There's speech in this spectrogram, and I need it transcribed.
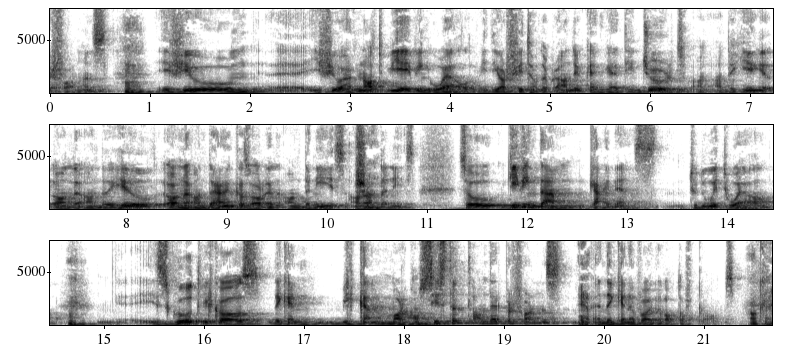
performance, Mm-hmm. if you, uh, if you are not behaving well with your feet on the ground, you can get injured on, on the heel, on the, on the heel, on, on the ankles or in, on the knees, or Sure. on the knees. So giving them guidance to do it well is good because they can become more consistent on their performance Yeah. and they can avoid a lot of problems. Okay.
